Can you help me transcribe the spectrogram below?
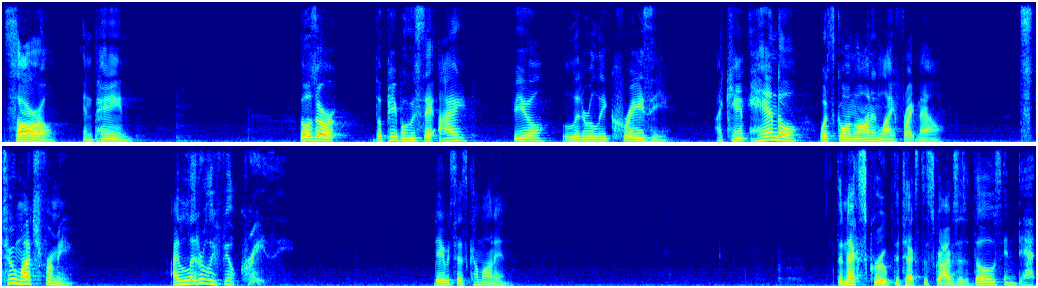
sorrow, and pain. Those are the people who say, I feel literally crazy. I can't handle what's going on in life right now. It's too much for me. I literally feel crazy. David says, Come on in. The next group the text describes as those in debt.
